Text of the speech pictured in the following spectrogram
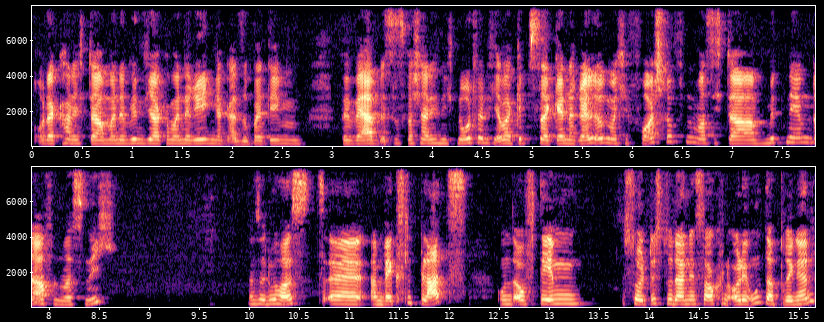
oder kann ich da meine Windjacke, meine Regenjacke, also bei dem Bewerb ist es wahrscheinlich nicht notwendig, aber gibt es da generell irgendwelche Vorschriften, was ich da mitnehmen darf und was nicht? Also du hast äh, einen Wechselplatz und auf dem solltest du deine Sachen alle unterbringen.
